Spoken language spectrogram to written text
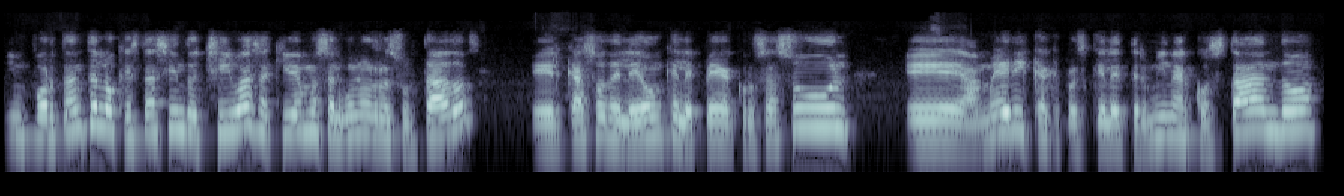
importante lo que está haciendo Chivas. Aquí vemos algunos resultados. El caso de León que le pega Cruz Azul, eh, América que pues que le termina costando.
